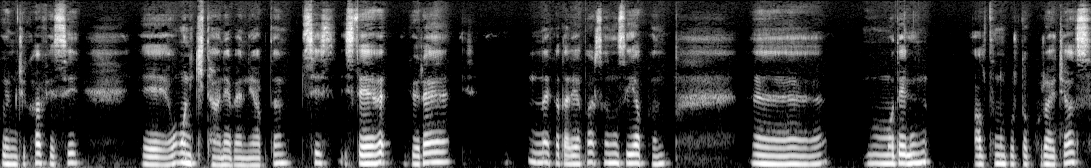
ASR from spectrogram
Kuyumcu kafesi 12 tane ben yaptım. Siz isteğe göre ne kadar yaparsanız yapın. Modelin altını burada kuracağız.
